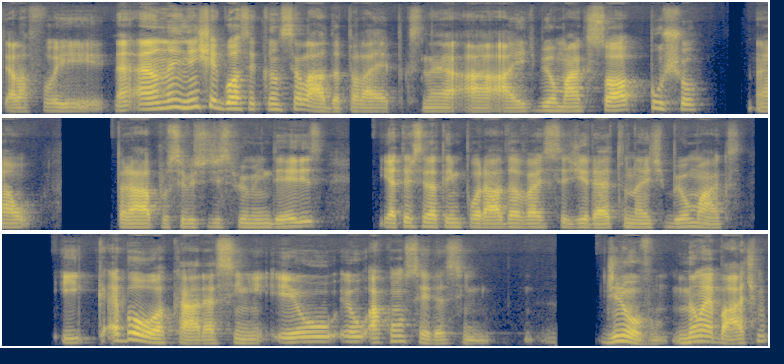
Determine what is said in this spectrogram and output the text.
ela foi... Né, ela nem, chegou a ser cancelada pela Epics, né? A, a HBO Max só puxou né, para o serviço de streaming deles. E a terceira temporada vai ser direto na HBO Max. E é boa, cara. Assim, eu, eu aconselho, assim... De novo, não é Batman,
